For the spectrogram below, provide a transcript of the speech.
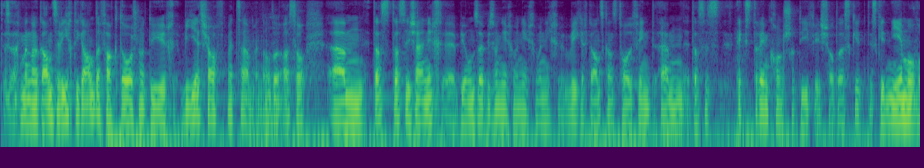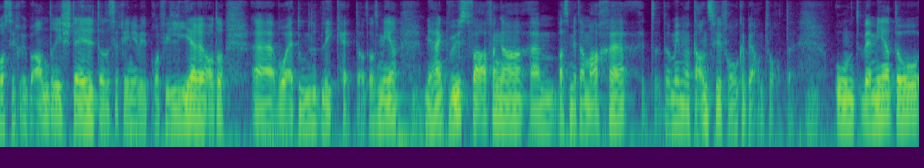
das, meine, ein ganz wichtiger anderer Faktor ist natürlich, wie es schafft man zusammen, oder? Mhm. Also ähm, das, das ist eigentlich äh, bei uns etwas, was ich, was ich, was ich wirklich ganz, ganz toll finde, ähm, dass es extrem konstruktiv ist, oder? Es gibt, es gibt niemanden, der sich über andere stellt oder sich irgendwie will profilieren oder äh, wo einen Tunnelblick hat, oder? Also wir, mhm. wir haben gewusst von Anfang an, ähm, was wir da machen, da müssen wir ganz viele Fragen beantworten. Mhm. Und wenn wir da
